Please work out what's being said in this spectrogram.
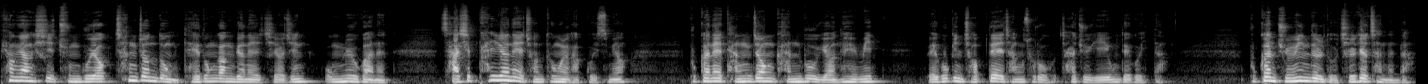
평양시 중구역 창전동 대동강변에 지어진 옥류관은 48년의 전통을 갖고 있으며 북한의 당정 간부 연회 및 외국인 접대 장소로 자주 이용되고 있다. 북한 주민들도 즐겨 찾는다.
